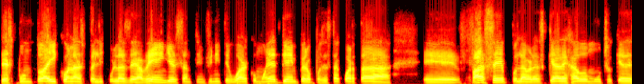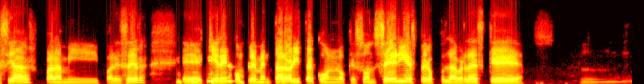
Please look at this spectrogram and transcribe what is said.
despuntó ahí con las películas de Avengers, tanto Infinity War como Endgame, pero pues esta cuarta eh, fase, pues la verdad es que ha dejado mucho que desear, para mi parecer. Eh, quieren complementar ahorita con lo que son series, pero pues la verdad es que mm,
